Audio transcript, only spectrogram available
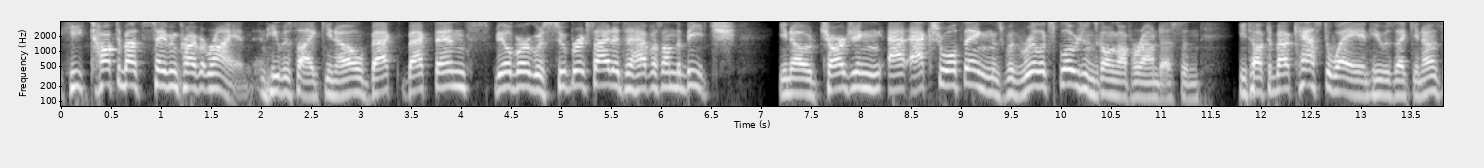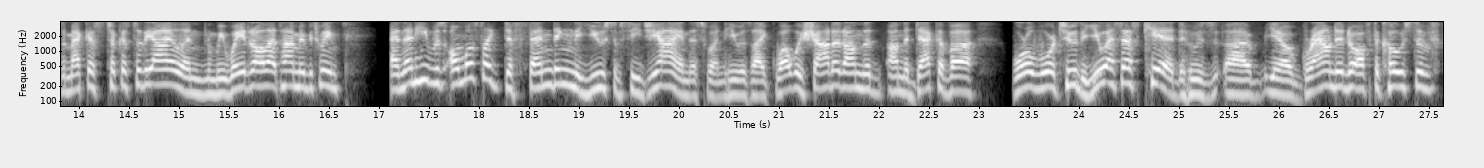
he talked about Saving Private Ryan, and he was like, you know, back back then Spielberg was super excited to have us on the beach, you know, charging at actual things with real explosions going off around us, and he talked about Castaway, and he was like, you know, Zemeckis took us to the island, and we waited all that time in between. And then he was almost like defending the use of CGI in this one. He was like, "Well, we shot it on the on the deck of a World War II, the USS Kidd, who's uh, you know grounded off the coast of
